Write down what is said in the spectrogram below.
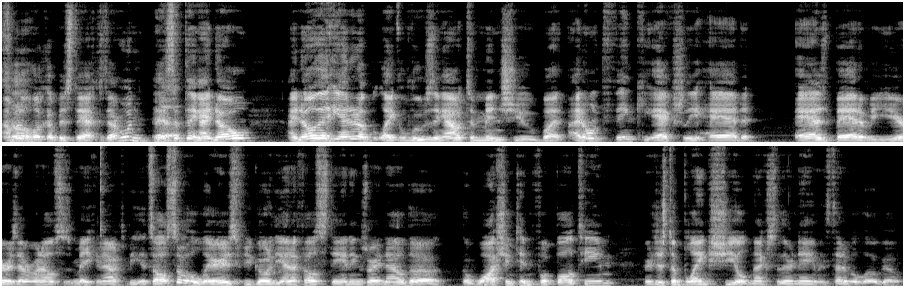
I'm So- gonna look up his stats because everyone. That's Yeah. the thing. I know. I know that he ended up like losing out to Minshew, but I don't think he actually had as bad of a year as everyone else is making out to be. It's also hilarious if you go to the NFL standings right now. The the Washington football team are just a blank shield next to their name instead of a logo.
